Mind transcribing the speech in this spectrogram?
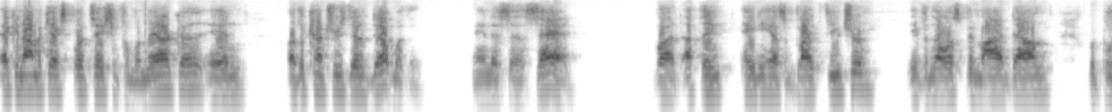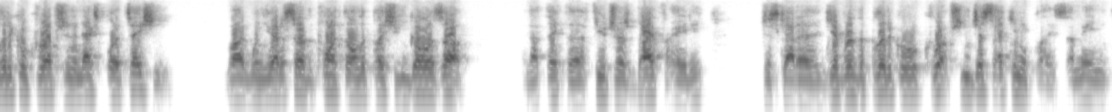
economic exploitation from America and other countries that have dealt with it. And it's uh, sad. But I think Haiti has a bright future, even though it's been mired down with political corruption and exploitation. But when you're at a certain point, the only place you can go is up. And I think the future is bright for Haiti Just got to get rid of the political corruption, just like any place. I mean,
